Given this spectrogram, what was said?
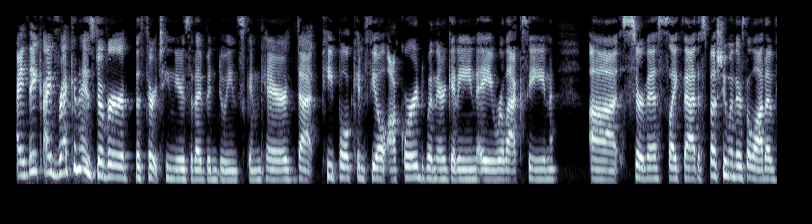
I think I've recognized over the 13 years that I've been doing skincare that people can feel awkward when they're getting a relaxing uh, service like that, especially when there's a lot of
